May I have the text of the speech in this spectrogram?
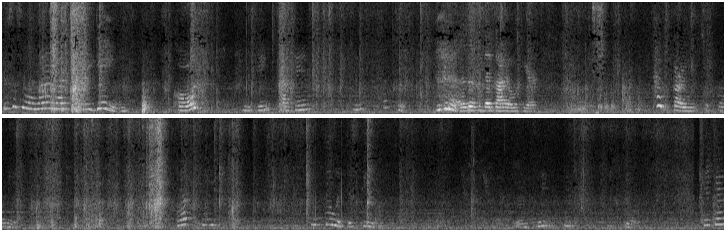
This is the one I like for the game. Called Thinking Second. Look at the guy over here. That guy looks so funny. What can we do with this game? Chicken,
